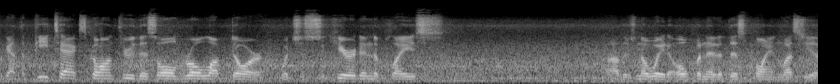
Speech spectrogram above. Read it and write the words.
we got the PTACs going through this old roll-up door, which is secured into place. Uh, there's no way to open it at this point unless you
